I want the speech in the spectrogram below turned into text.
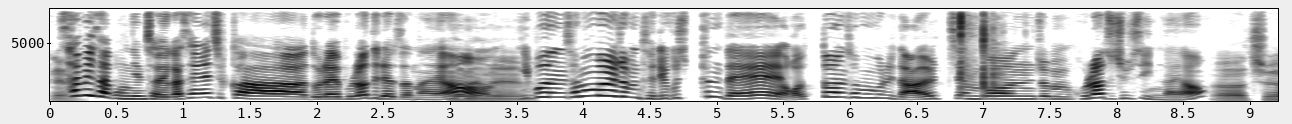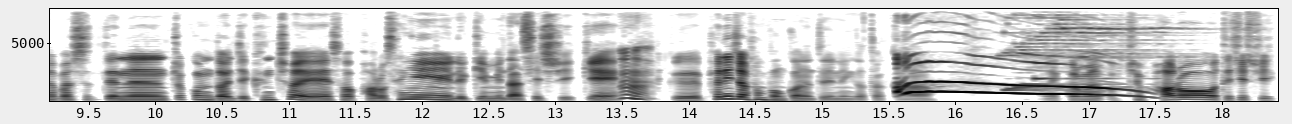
네. 3240님 저희가 생일 축하 노래 불러드렸잖아요. 네네네. 이분 선물 좀 드리고 싶은데 어떤 선물이 나을지 한번 좀 골라주실 수 있나요? 어, 제가 봤을 때는 조금 더 이제 근처에서 바로 생일 느낌이 나실 수 있게 음. 그 편의점 상품권을 드리는 게 어떨까? 네, 그러면 지금 바로 드실 수 있,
